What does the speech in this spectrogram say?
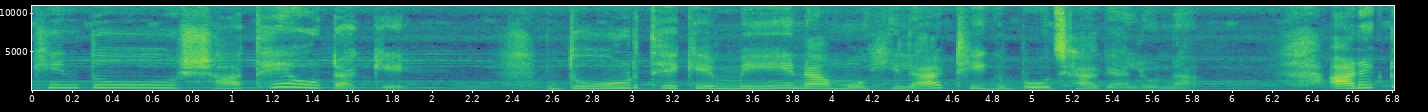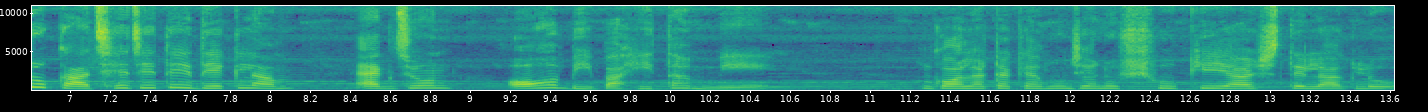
কিন্তু সাথে ওটাকে দূর থেকে মেয়ে না মহিলা ঠিক বোঝা গেল না। আরেকটু কাছে যেতেই দেখলাম একজন অবিবাহিতা মেয়ে। গলাটা কেমন যেন শুকিয়ে আসতে লাগল,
